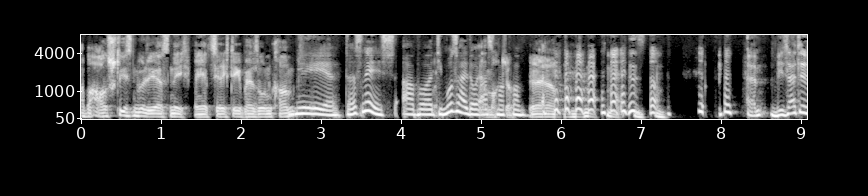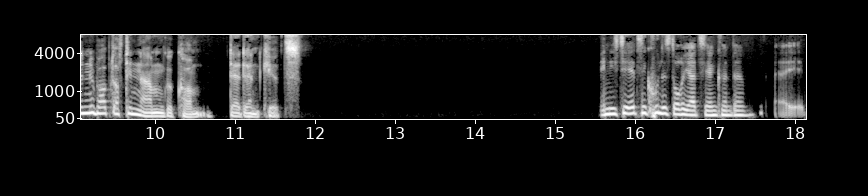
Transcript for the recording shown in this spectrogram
Aber ausschließen würde ich das nicht, wenn jetzt die richtige Person kommt. Nee, das nicht. Aber die muss halt doch erstmal kommen. Ja, ja. so. ähm, wie seid ihr denn überhaupt auf den Namen gekommen? Dead End Kids? Wenn ich dir jetzt eine coole Story erzählen könnte. Äh,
